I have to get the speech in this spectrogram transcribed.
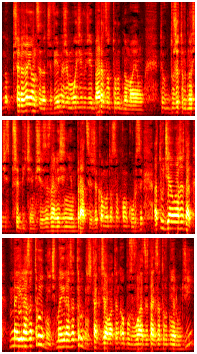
no, przerażające. Znaczy wiemy, że młodzi ludzie bardzo trudno mają tu, duże trudności z przebiciem się, ze znalezieniem pracy, rzekomo to są konkursy, a tu działa, że tak, maila zatrudnić, maila zatrudnić. Tak działa ten obóz władzy, tak zatrudnia ludzi?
